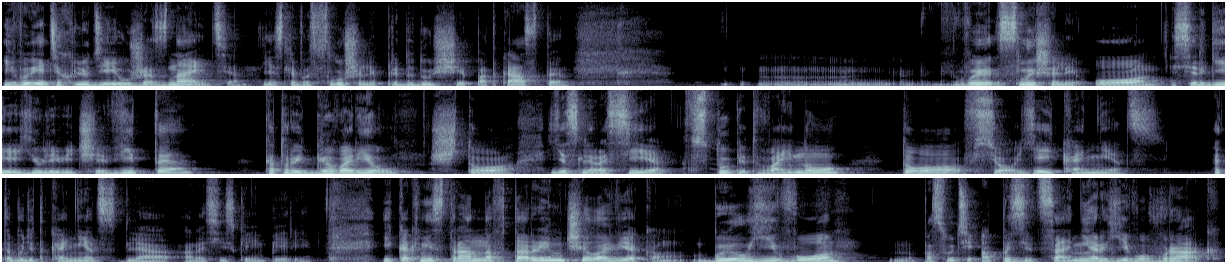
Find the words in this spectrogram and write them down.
И вы этих людей уже знаете. Если вы слушали предыдущие подкасты, вы слышали о Сергее Юлевиче Витте, который говорил, что если Россия вступит в войну, то все, ей конец. это будет конец для Российской империи. И, как ни странно, вторым человеком был его, по сути, оппозиционер, его враг,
